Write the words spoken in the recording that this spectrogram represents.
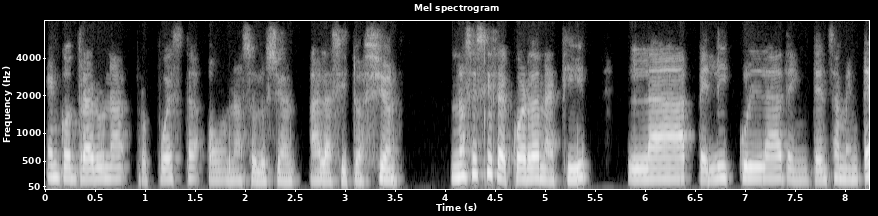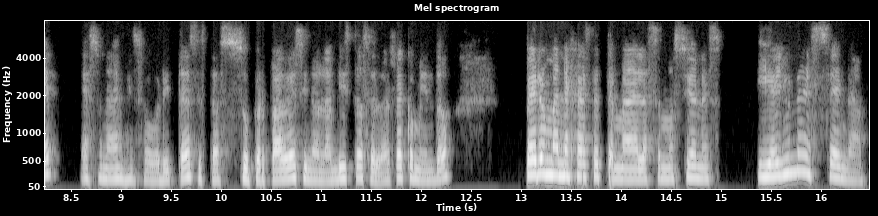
encontrar una propuesta o una solución a la situación. No sé si recuerdan aquí la película de Intensamente, es una de mis favoritas, está súper padre, si no la han visto se las recomiendo, pero maneja este tema de las emociones. Y hay una escena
